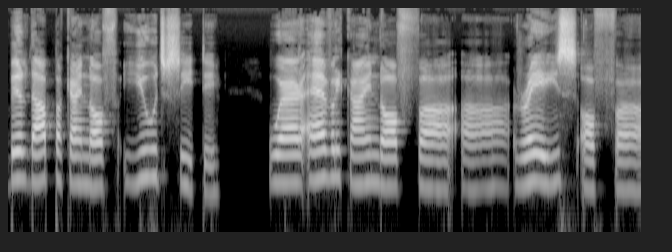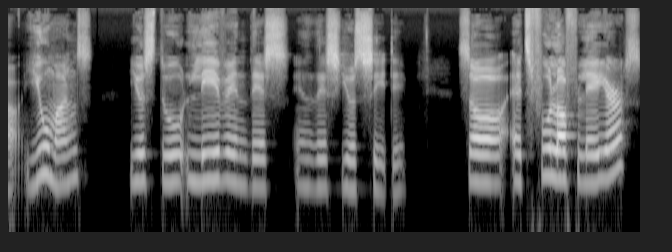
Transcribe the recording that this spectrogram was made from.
build up a kind of huge city where every kind of uh, uh, race of uh, humans used to live in this in this huge city. So it's full of layers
